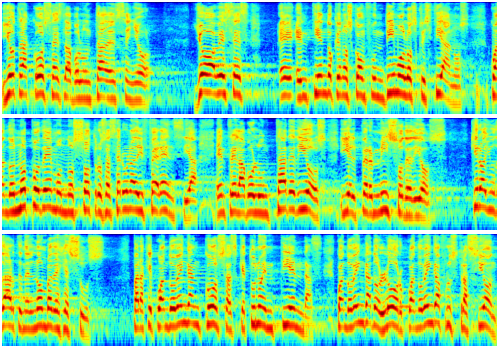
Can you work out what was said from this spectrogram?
y otra cosa es la voluntad del Señor. Yo a veces eh, entiendo que nos confundimos los cristianos cuando no podemos nosotros hacer una diferencia entre la voluntad de Dios y el permiso de Dios. Quiero ayudarte en el nombre de Jesús para que cuando vengan cosas que tú no entiendas, cuando venga dolor, cuando venga frustración,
